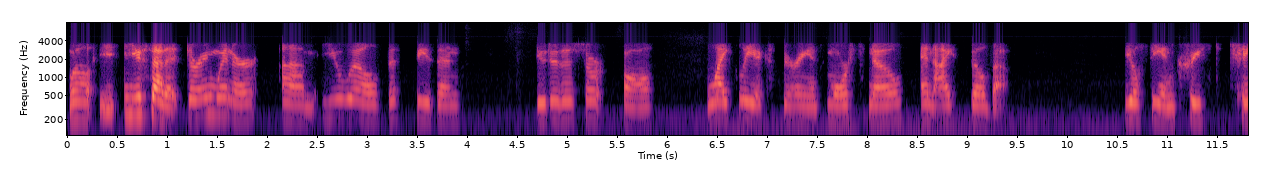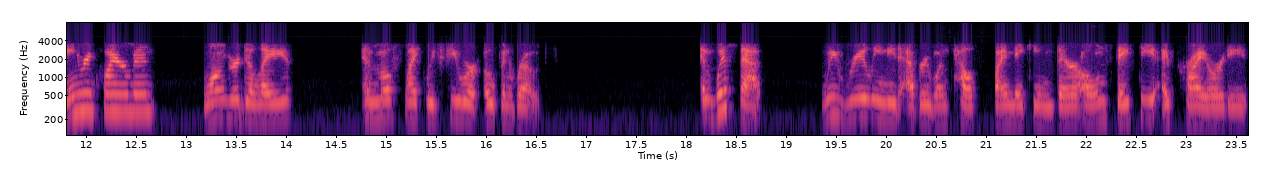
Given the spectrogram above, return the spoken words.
Well, you said it. During winter, um, you will this season, due to the shortfall, likely experience more snow and ice buildup. You'll see increased chain requirements, longer delays, and most likely fewer open roads. And with that, we really need everyone's help by making their own safety a priority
